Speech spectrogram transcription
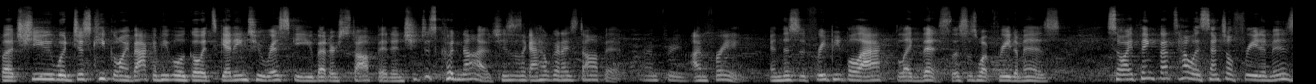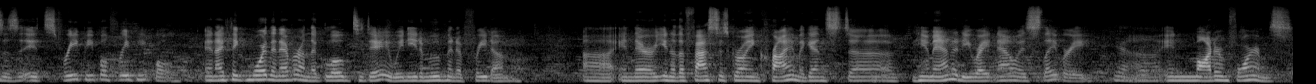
But she would just keep going back, and people would go, It's getting too risky, you better stop it. And she just could not. She's just like, How could I stop it? I'm free. I'm free. And this is free people act like this. This is what freedom is. So I think that's how essential freedom is, is it's free people, free people. And I think more than ever on the globe today, we need a movement of freedom. Uh, and they're, you know, the fastest growing crime against uh, humanity right now is slavery Yeah. uh, in modern forms.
